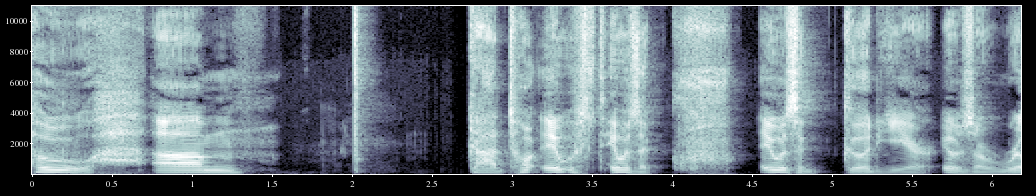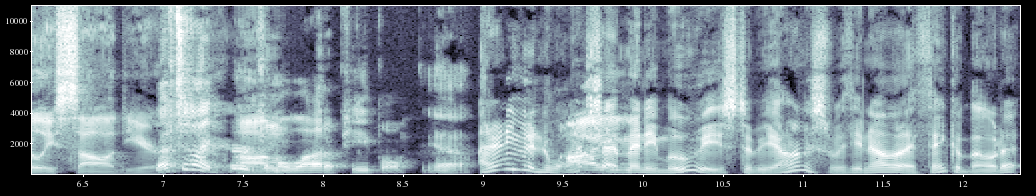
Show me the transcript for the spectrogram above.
Who, um, God, tw- it was it was a it was a good year. It was a really solid year. that's what I heard from Um, a lot of people. Yeah, I didn't even watch I- that many movies to be honest with you. Now that I think about it,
